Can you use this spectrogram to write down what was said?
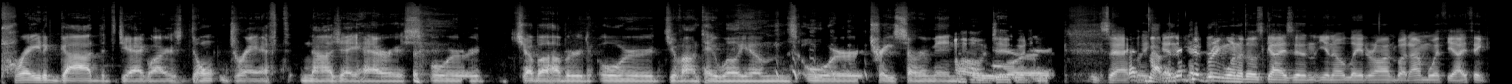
pray to God that the Jaguars don't draft Najee Harris or Chuba Hubbard or Javonte Williams or Trey Sermon. Oh, dude. Exactly. And it. they could bring one of those guys in, you know, later on. But I'm with you. I think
